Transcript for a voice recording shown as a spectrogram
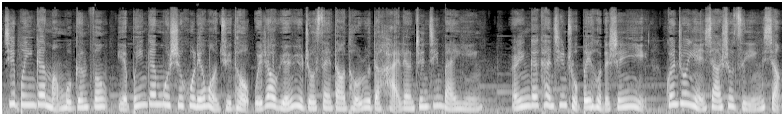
既不应该盲目跟风，也不应该漠视互联网巨头围绕元宇宙赛道投入的海量真金白银，而应该看清楚背后的深意，关注眼下受此影响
